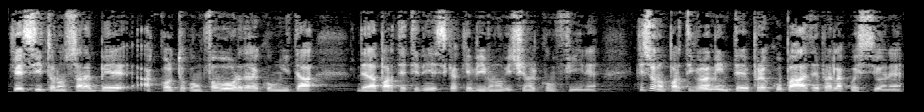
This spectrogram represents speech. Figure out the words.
che il sito non sarebbe accolto con favore dalle comunità della parte tedesca che vivono vicino al confine, che sono particolarmente preoccupate per la questione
